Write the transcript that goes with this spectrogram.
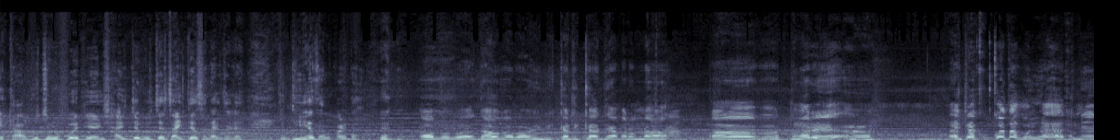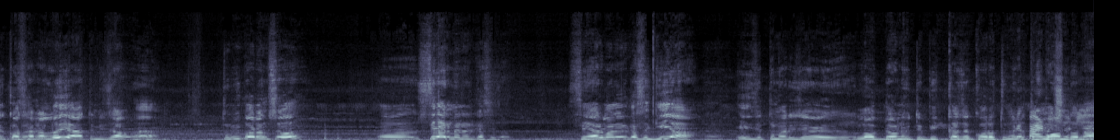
এই কাপড় চুপড় পরে এই সাহায্য বুঝতে চাইতেছেন এক জায়গায় দিয়ে যান কয়টা। বাবা, দেখো বাবা আমি ভিক্ষা টিক্ষা দেওয়া পারম না। আহ, তোমারে একটা কথা কই হ্যাঁ? তুমি কথাটা লইয়া তুমি যাও হ্যাঁ? তুমি বরংস চেয়ারম্যানের কাছে যাও। চেয়ারম্যানের কাছে গিয়া এই যে তোমার এই যে লকডাউন হইতে ভিক্ষা যে করো তুমি বন্ধ না?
